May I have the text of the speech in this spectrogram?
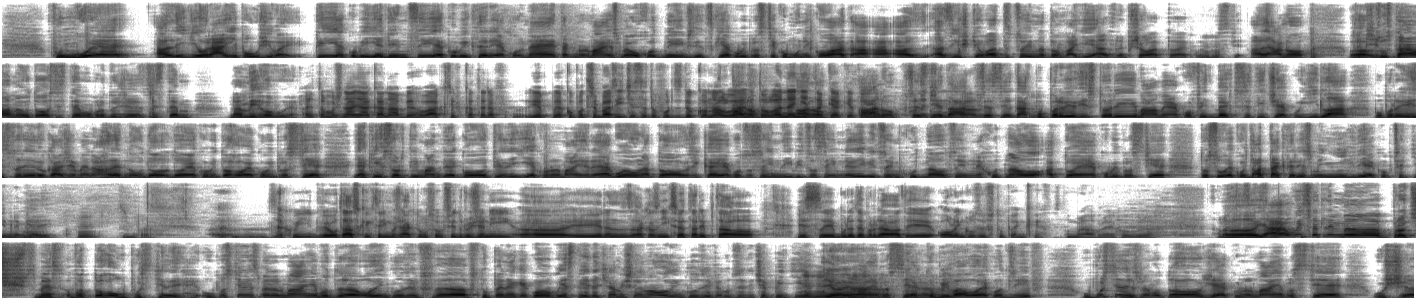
funguje, a lidi ho rádi používají. Ty jakoby jedinci, jakoby, který jako ne, tak normálně jsme ochotní vždycky jakoby prostě komunikovat a, a, a, a zjišťovat, co jim na tom vadí a zlepšovat to. Jako mm-hmm. prostě. Ale ano, Takže... zůstáváme u toho systému, protože systém nám vyhovuje. A je to možná nějaká náběhová křivka teda. Je jako potřeba říct, že se to furt zdokonaluje ano, a tohle není ano, tak, jak je to Ano, přesně tak, fázi. přesně tak. Poprvé v historii máme jako feedback, co se týče jako jídla, poprvé v historii dokážeme nahlednout do, do jakoby toho, jakoby prostě, jaký sortiment jako ty lidi jako normálně reagují na to, říkají jako co se jim líbí, co se jim nelíbí, co jim chutnalo, co jim nechutnalo a to je jakoby prostě, to jsou jako data, které jsme nikdy jako předtím neměli. Hmm. Hmm. Super. Eh, takový dvě otázky, které možná k tomu jsou přidružený. Uh, jeden zákazník se tady ptal, jestli budete prodávat i all-inclusive vstupenky. To znamená, jako, Uh, já vysvětlím, uh, proč jsme od toho upustili. Upustili jsme normálně od uh, all inclusive vstupenek, jako jestli je teďka myšleno all inclusive, jako co se týče pití, mm-hmm. jo, jo, jo, prostě jo, jak to bývalo jako dřív. Upustili jsme od toho, že jako normálně prostě už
